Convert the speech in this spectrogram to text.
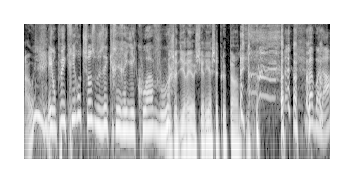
Ah oui. Et on peut écrire autre chose. Vous écririez quoi, vous? Moi, je dirais, euh, chérie, achète le pain. bah voilà.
